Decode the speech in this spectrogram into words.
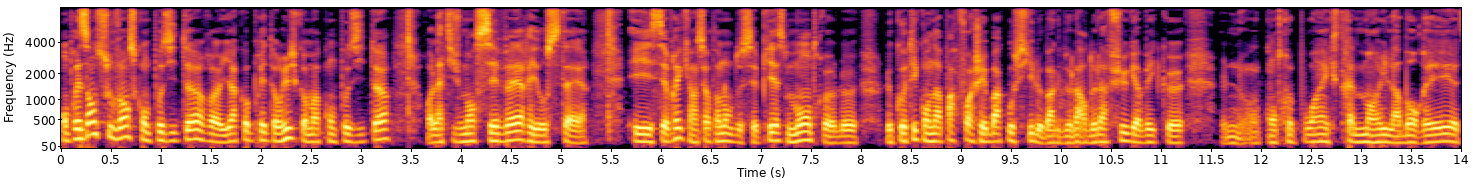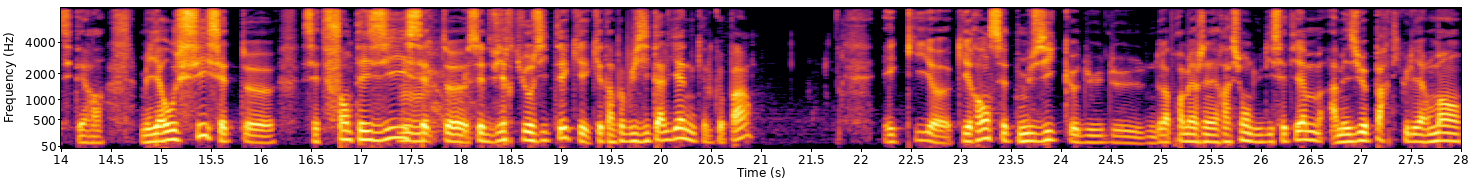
On présente souvent ce compositeur euh, Jacob Pretorius comme un compositeur relativement sévère et austère, et c'est vrai qu'un certain nombre de ces pièces montrent le, le côté qu'on a parfois chez Bach aussi le bac de l'art de la fugue avec euh, un contrepoint extrêmement élaboré, etc. Mais il y a aussi cette euh, cette fantaisie, mmh. cette euh, cette virtuosité qui est, qui est un peu plus italienne quelque part et qui, euh, qui rend cette musique du, du, de la première génération du 17e, à mes yeux, particulièrement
